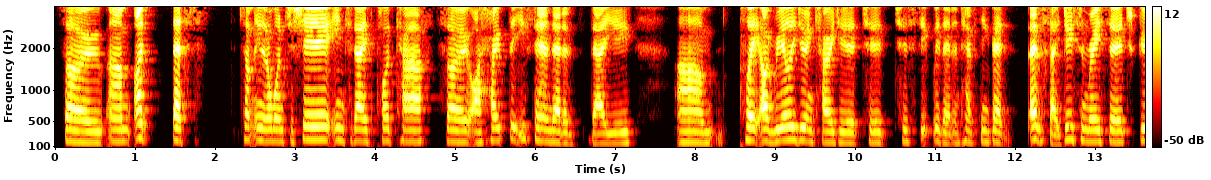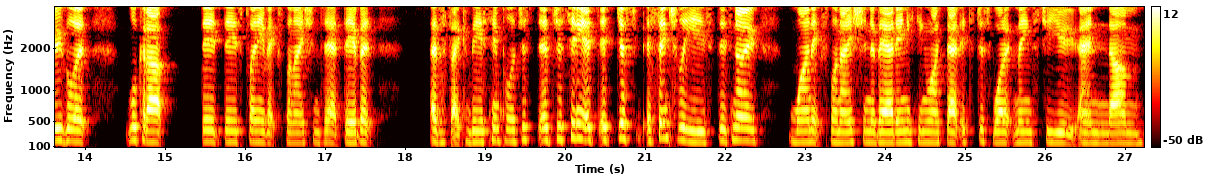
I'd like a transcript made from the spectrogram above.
So um, I that's just something that I wanted to share in today's podcast. So I hope that you found that of value. Um, please, I really do encourage you to to sit with it and have a think about. As I say, do some research, Google it, look it up. There, there's plenty of explanations out there, but as I say, it can be as simple as just it's just sitting. It, it just essentially is. There's no one explanation about anything like that. It's just what it means to you, and um,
